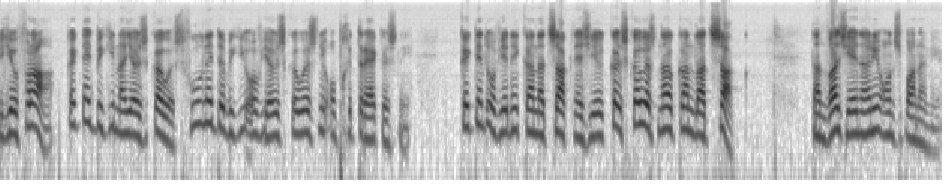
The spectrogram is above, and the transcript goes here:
Ek jou vraag, kyk net bykie na jou skouwers, voel net een bykie of jou skouwers nie opgetrek is nie. Kyk net of jy nie kan laat sak nie, as jy jou skouwers nou kan laat sak, dan was jy nou nie ontspannen nie.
